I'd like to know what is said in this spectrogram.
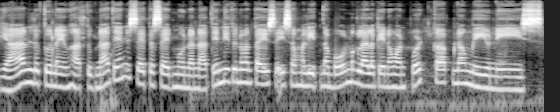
Yan, luto na yung hotdog natin. Set aside muna natin. Dito naman tayo sa isang maliit na bowl. Maglalagay ng 1 4 cup ng mayonnaise.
